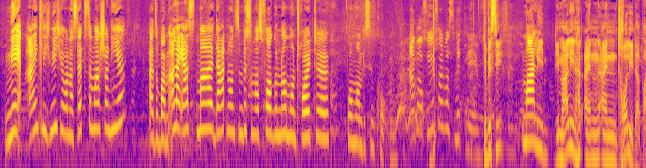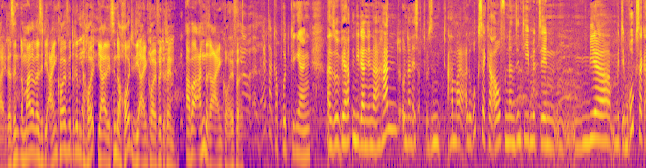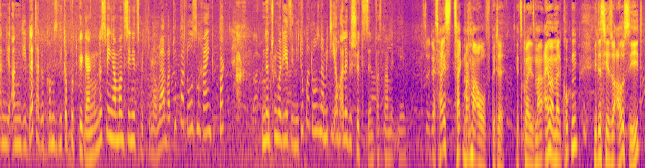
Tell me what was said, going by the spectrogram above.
Nee, eigentlich nicht. Wir waren das letzte Mal schon hier. Also beim allerersten Mal, da hatten wir uns ein bisschen was vorgenommen und heute wollen wir ein bisschen gucken. Aber auf jeden Fall was mitnehmen. Du bist die, Marlin. die Marlin hat einen, einen Trolley dabei. Da sind normalerweise die Einkäufe drin. Ja, es sind auch heute die Einkäufe drin, aber andere Einkäufe. Blätter kaputt gegangen. Also wir hatten die dann in der Hand und dann ist, sind, haben wir alle Rucksäcke auf und dann sind die mit den mir mit dem Rucksack an die, an die Blätter gekommen, sind die kaputt gegangen. Und deswegen haben wir uns den jetzt mitgenommen. Da haben wir Tupperdosen reingepackt und dann tun wir die jetzt in die Tupperdosen, damit die auch alle geschützt sind, was wir mitnehmen. Also das heißt, zeig, mach mal auf, bitte. Jetzt, jetzt mal einmal mal gucken, wie das hier so aussieht.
